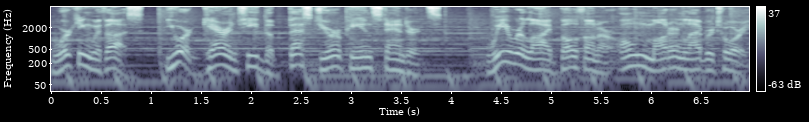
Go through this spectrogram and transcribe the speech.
Working with us, you are guaranteed the best European standards. We rely both on our own modern laboratory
